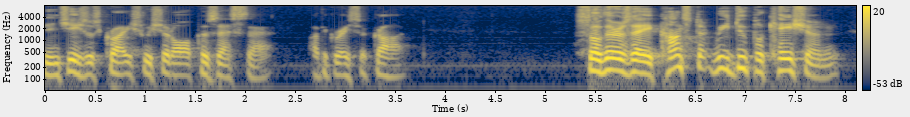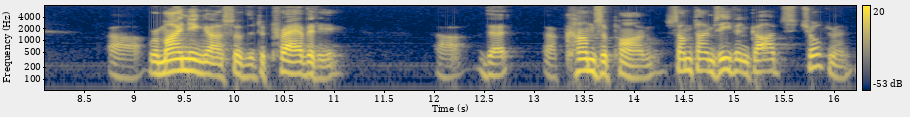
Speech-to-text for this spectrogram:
In Jesus Christ, we should all possess that by the grace of God. So there's a constant reduplication uh, reminding us of the depravity uh, that uh, comes upon sometimes even God's children.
